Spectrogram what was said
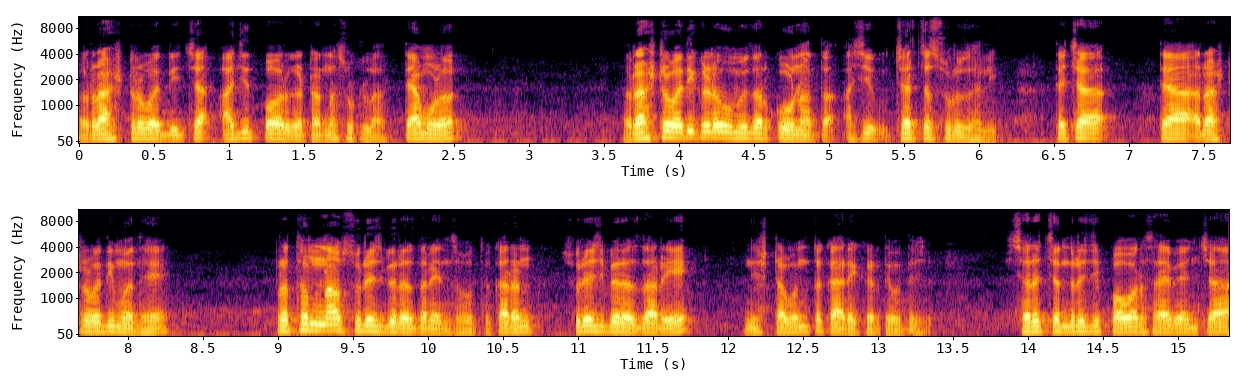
राष्ट्रवादीच्या अजित पवार गटांना सुटला. त्यामुळं राष्ट्रवादीकडे उमेदवार कोण आता? अशी चर्चा सुरू झाली. त्याच्या त्या राष्ट्रवादीमध्ये प्रथम नाव सुरेश बिराजदार यांचं होतं. कारण सुरेश बिराजदार हे निष्ठावंत कार्यकर्ते होते. शरदचंद्रजी पवार साहेब यांच्या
